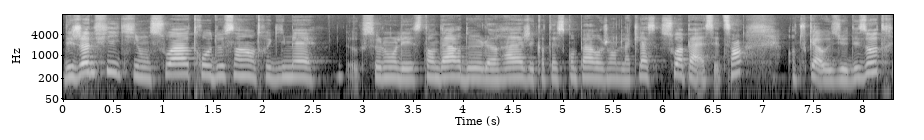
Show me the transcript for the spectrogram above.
des jeunes filles qui ont soit trop de seins, entre guillemets, selon les standards de leur âge et quand elles se comparent aux gens de la classe, soit pas assez de seins, en tout cas aux yeux des autres,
